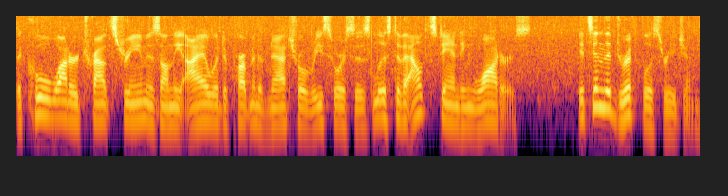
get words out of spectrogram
The Cool Water Trout Stream is on the Iowa Department of Natural Resources list of outstanding waters. It's in the driftless region,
